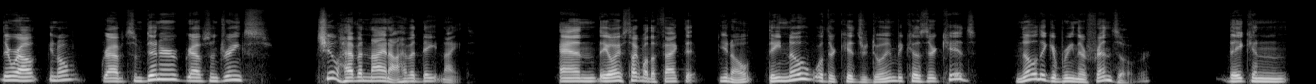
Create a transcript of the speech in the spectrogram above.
they were out, you know, grabbed some dinner, grabbed some drinks, chill, have a night out, have a date night. And they always talk about the fact that, you know, they know what their kids are doing because their kids know they can bring their friends over. They can,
